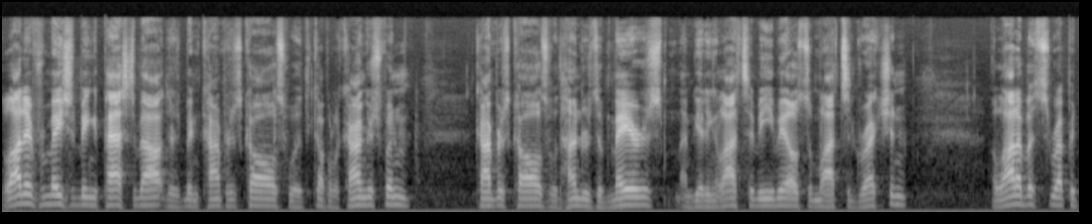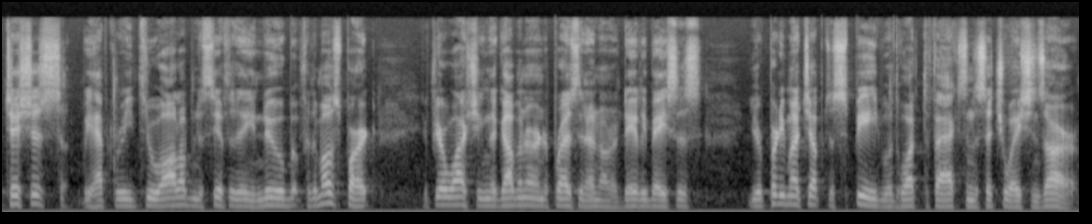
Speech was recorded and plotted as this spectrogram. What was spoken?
A lot of information is being passed about. There's been conference calls with a couple of congressmen conference calls with hundreds of mayors. I'm getting lots of emails from lots of direction. A lot of it's repetitious. We have to read through all of them to see if there's anything new, but for the most part, if you're watching the governor and the president on a daily basis, you're pretty much up to speed with what the facts and the situations are.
